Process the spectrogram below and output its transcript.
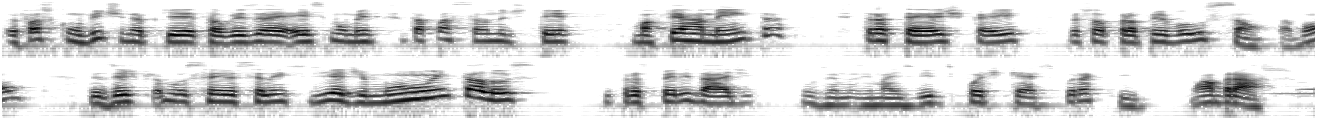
eu faço convite, né, porque talvez é esse momento que você está passando de ter uma ferramenta estratégica aí para sua própria evolução, tá bom? Desejo para você um excelente dia de muita luz e prosperidade. Nos vemos em mais vídeos e podcasts por aqui. Um abraço.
